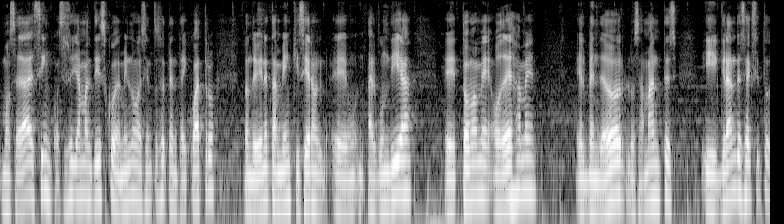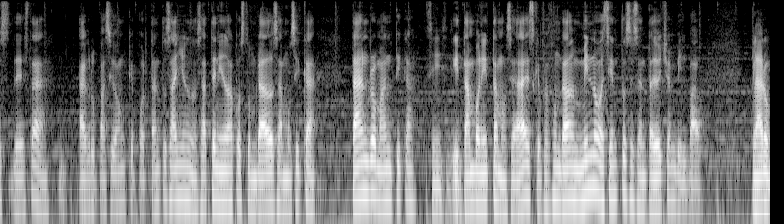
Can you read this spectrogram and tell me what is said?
Mocedades 5, así se llama el disco de 1974, donde viene también Quisiera eh, algún día, Tómame o Déjame, El Vendedor, Los Amantes y grandes éxitos de esta agrupación que por tantos años nos ha tenido acostumbrados a música tan romántica y tan bonita, Mocedades, que fue fundado en 1968 en Bilbao. Claro,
